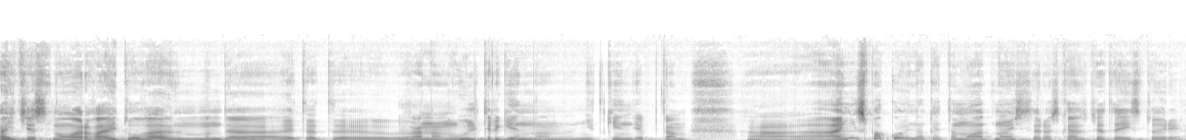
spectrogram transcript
қайтесің оларға айтуға мында этот э, ананы өлтірген ананы неткен деп там. А, они спокойно к этому относятся рассказывают это история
